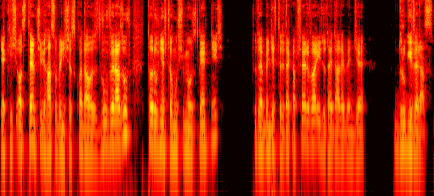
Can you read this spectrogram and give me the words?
jakiś odstęp, czyli hasło będzie się składało z dwóch wyrazów, to również to musimy uwzględnić. Tutaj będzie wtedy taka przerwa i tutaj dalej będzie drugi wyraz.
